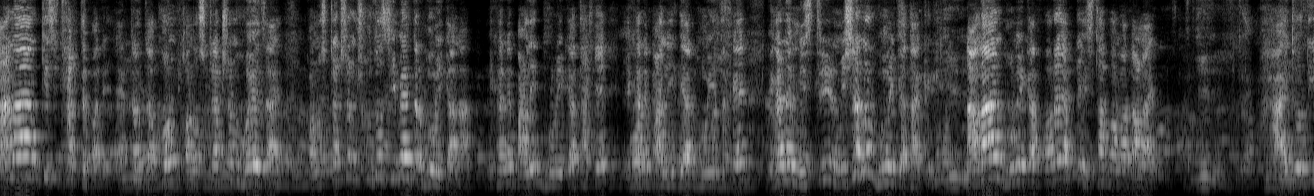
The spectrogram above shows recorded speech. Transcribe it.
নানান কিছু থাকতে পারে। একটা যখন কনস্ট্রাকশন হয়ে যায় কনস্ট্রাকশন শুধু সিমেন্টের ভূমিকা না এখানে বালির ভূমিকা থাকে এখানে পানি দেওয়ার ভূমিকা থাকে এখানে মিস্ত্রির মিশানোর ভূমিকা থাকে। নানান ভূমিকার পরে একটা স্থাপনা দাঁড়ায়। ভাই যদি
